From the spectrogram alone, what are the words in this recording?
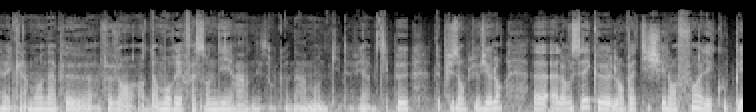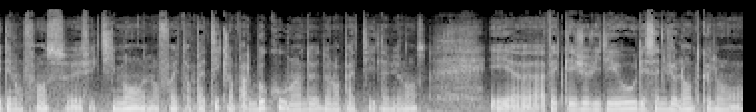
Avec un monde un peu, un peu d'en mourir façon de dire. Hein. Disons qu'on a un monde qui devient un petit peu de plus en plus violent. Euh, alors vous savez que l'empathie chez l'enfant, elle est coupée dès l'enfance. Euh, effectivement, l'enfant est empathique. J'en parle beaucoup hein, de, de l'empathie, de la violence. Et euh, avec les jeux vidéo, les scènes violentes que l'on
